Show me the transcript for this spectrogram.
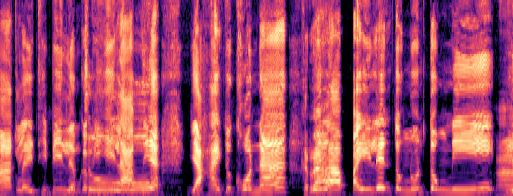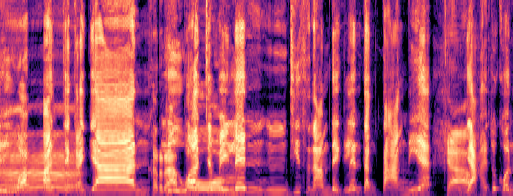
มากเลยที่พี่เหลือมกับถูกพี่ยีรับเนี่ยอยากให้ทุกคนนะครับเวลาไปเล่นตรงนู้นตรงนี้อ่าหรือว่าปั่นจักรยานครับหรือว่าจะไปผมเล่นอืมที่สนามเด็กเล่นต่างๆ เนี่ยครับอยากให้ทุกคน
